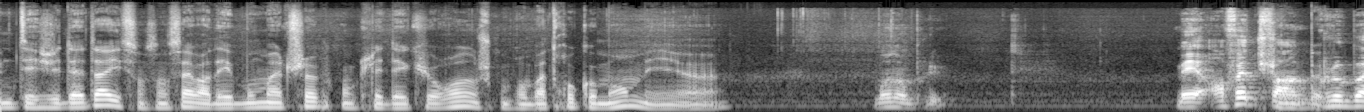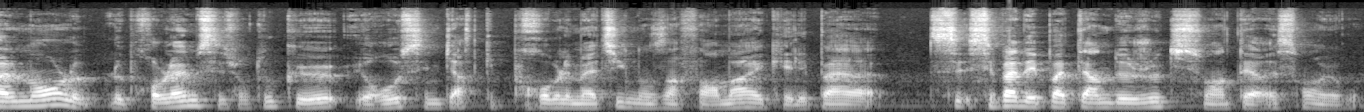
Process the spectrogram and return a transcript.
MTG Data, ils sont censés avoir des bons match-ups contre les decks Euro, je comprends pas trop comment, mais... euh, Moi non plus. Mais en fait, globalement, le, le problème, c'est surtout que Euro, c'est une carte qui est problématique dans un format et qu'elle est pas. C'est pas des patterns de jeu qui sont intéressants, Euro.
